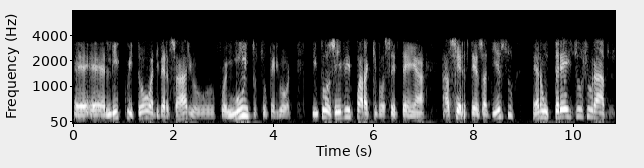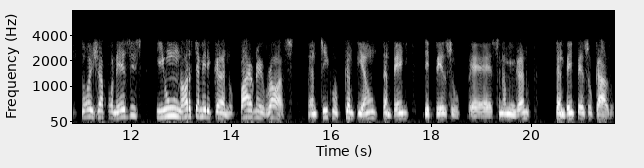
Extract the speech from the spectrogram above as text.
é, é, liquidou o adversário, foi muito superior. Inclusive, para que você tenha a certeza disso, eram três os jurados, dois japoneses e um norte-americano, Barney Ross, antigo campeão também de peso, é, se não me engano, também peso galo.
